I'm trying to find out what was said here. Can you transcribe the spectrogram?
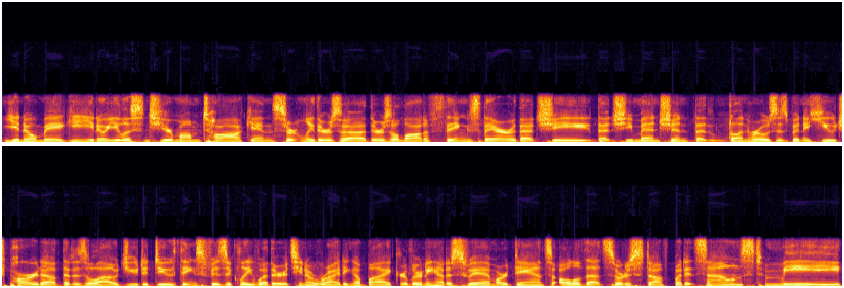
you know maggie you know you listen to your mom talk and certainly there's a there's a lot of things there that she that she mentioned that glen rose has been a huge part of that has allowed you to do things physically whether it's you know riding a bike or learning how to swim or dance all of that sort of stuff. But it sounds to me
